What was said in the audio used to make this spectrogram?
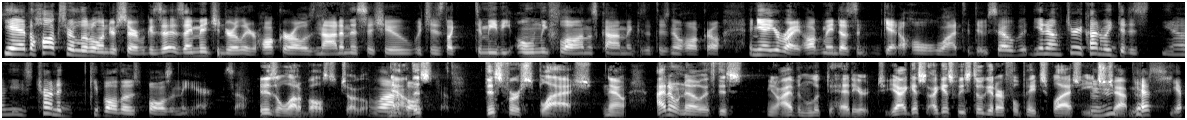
Yeah, the Hawks are a little underserved because, as I mentioned earlier, Hawkgirl is not in this issue, which is like to me the only flaw in this comic is that there's no Hawkgirl. And yeah, you're right, Hawkman doesn't get a whole lot to do. So, but you know, Gerry Conway did his, you know, he's trying to keep all those balls in the air. So It is a lot of balls to juggle. A lot of now this this first splash. Now I don't know if this. You know, I haven't looked ahead here. Yeah, I guess I guess we still get our full page splash each Mhm, chapter. Yes, yep.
